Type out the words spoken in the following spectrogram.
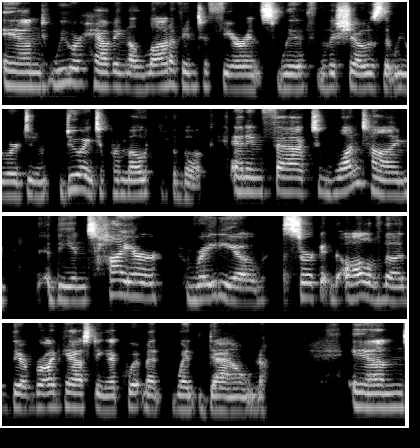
And we were having a lot of interference with the shows that we were do, doing to promote the book. And in fact, one time, the entire radio circuit, all of the their broadcasting equipment went down. And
